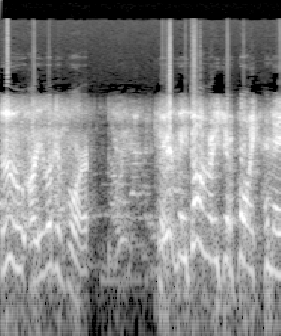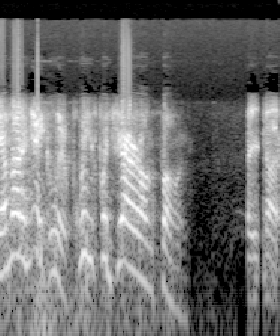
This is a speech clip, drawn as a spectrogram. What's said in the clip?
Who are you looking for? Excuse me, don't raise your voice to me. I'm not an igloo. Please put Jared on the phone. You're cut.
